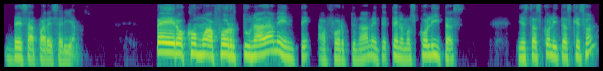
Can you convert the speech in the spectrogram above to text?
desapareceríamos. Pero como afortunadamente, afortunadamente tenemos colitas, ¿y estas colitas qué son?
